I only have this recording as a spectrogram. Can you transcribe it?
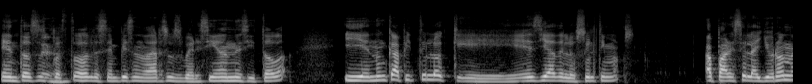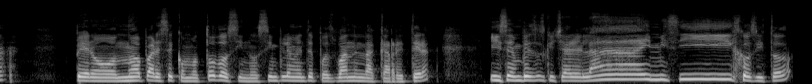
Entonces pues todos les empiezan a dar sus versiones y todo. Y en un capítulo que es ya de los últimos, aparece la llorona pero no aparece como todo, sino simplemente pues van en la carretera y se empieza a escuchar el ay, mis hijos y todo.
